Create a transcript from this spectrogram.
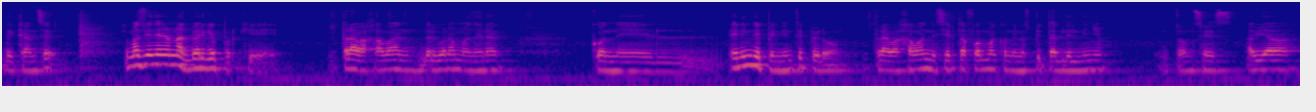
de cáncer, que más bien era un albergue porque trabajaban de alguna manera con el... Era independiente, pero trabajaban de cierta forma con el hospital del niño. Entonces, había,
